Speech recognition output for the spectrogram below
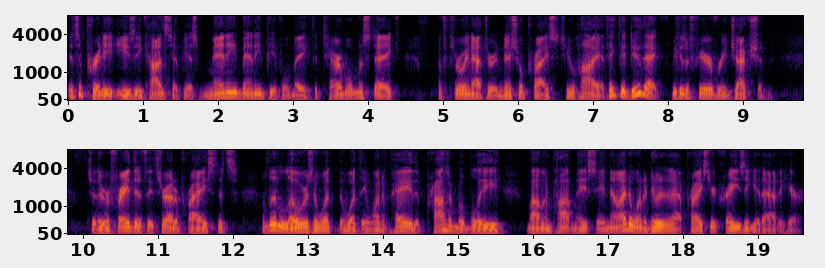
It's a pretty easy concept. Yes, many, many people make the terrible mistake of throwing out their initial price too high. I think they do that because of fear of rejection. So they're afraid that if they throw out a price that's a little lower than what, than what they want to pay, that probably mom and pop may say, No, I don't want to do it at that price. You're crazy. Get out of here.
